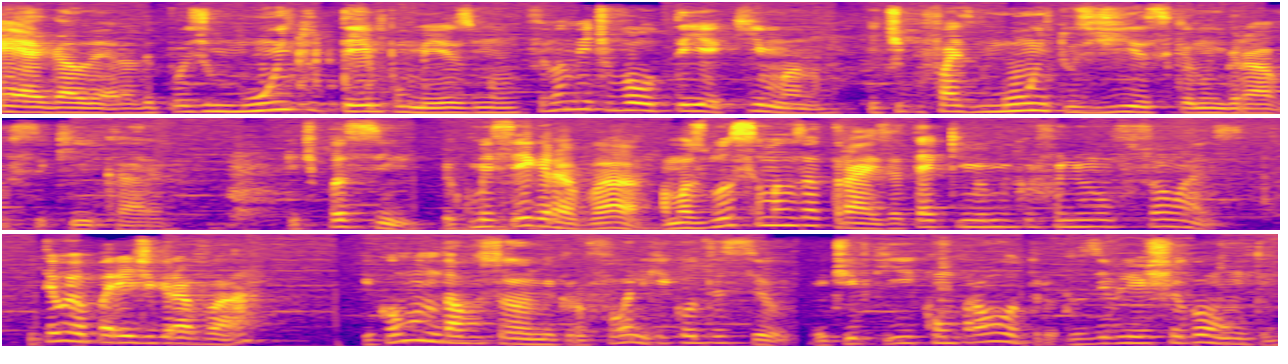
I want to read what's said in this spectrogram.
É, galera, depois de muito tempo mesmo, finalmente voltei aqui, mano. E tipo, faz muitos dias que eu não gravo isso aqui, cara. E tipo assim, eu comecei a gravar há umas duas semanas atrás, até que meu microfone não funciona mais. Então eu parei de gravar. E como não tava funcionando o microfone, o que aconteceu? Eu tive que comprar outro. Inclusive ele chegou ontem.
